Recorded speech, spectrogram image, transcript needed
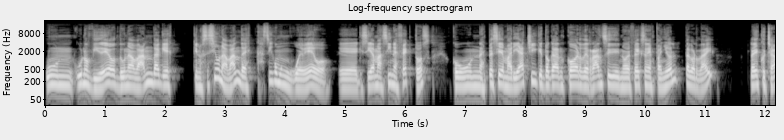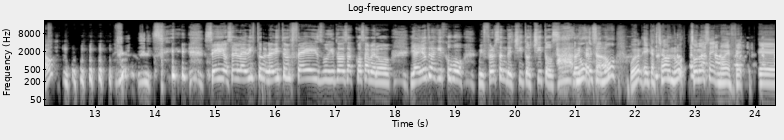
unos videos de una banda que es, que no sé si es una banda, es casi como un hueveo, eh, que se llama Sin Efectos, como una especie de mariachi que tocan cover de Rancid y No Effects en español. ¿Te acordáis? ¿La has escuchado? sí, o sea, la he visto, la he visto en Facebook y todas esas cosas, pero. Y hay otra que es como mi first and de Chitos Chitos. Ah, no, esa no. Bueno, he cachado, no. Solo ese no es eh,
